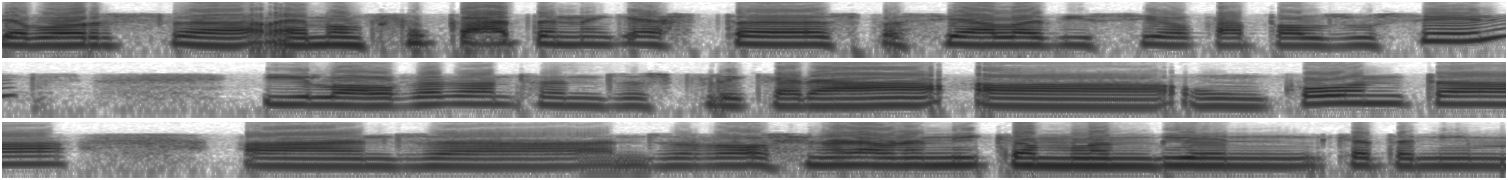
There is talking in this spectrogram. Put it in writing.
Llavors eh, hem enfocat en aquesta especial edició cap als ocells i l'Olga doncs, ens explicarà eh, un conte, eh, ens, eh, ens relacionarà una mica amb l'ambient que tenim,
